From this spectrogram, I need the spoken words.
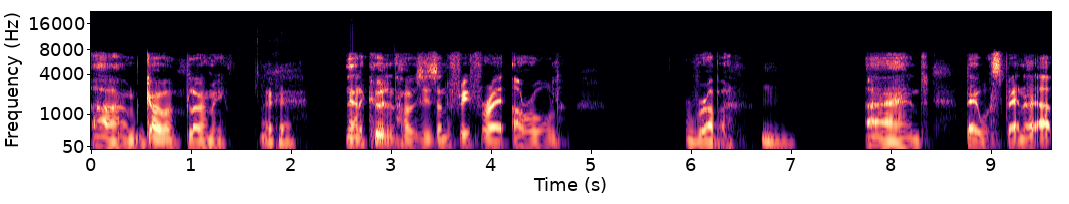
um, go and blow me. okay. Now the coolant hoses on the free for eight are all rubber, Mm. and they will spit. And uh,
